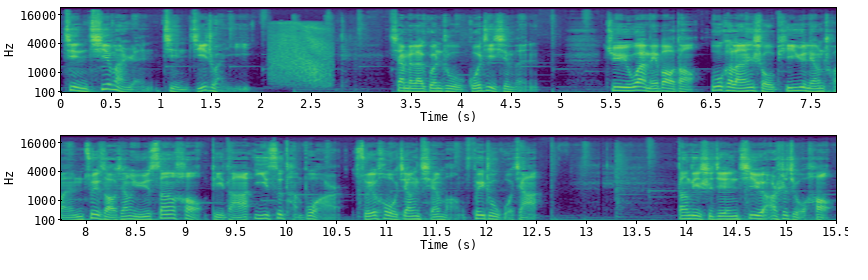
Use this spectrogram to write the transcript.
近七万人紧急转移。下面来关注国际新闻。据外媒报道，乌克兰首批运粮船最早将于三号抵达伊斯坦布尔，随后将前往非洲国家。当地时间七月二十九号。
